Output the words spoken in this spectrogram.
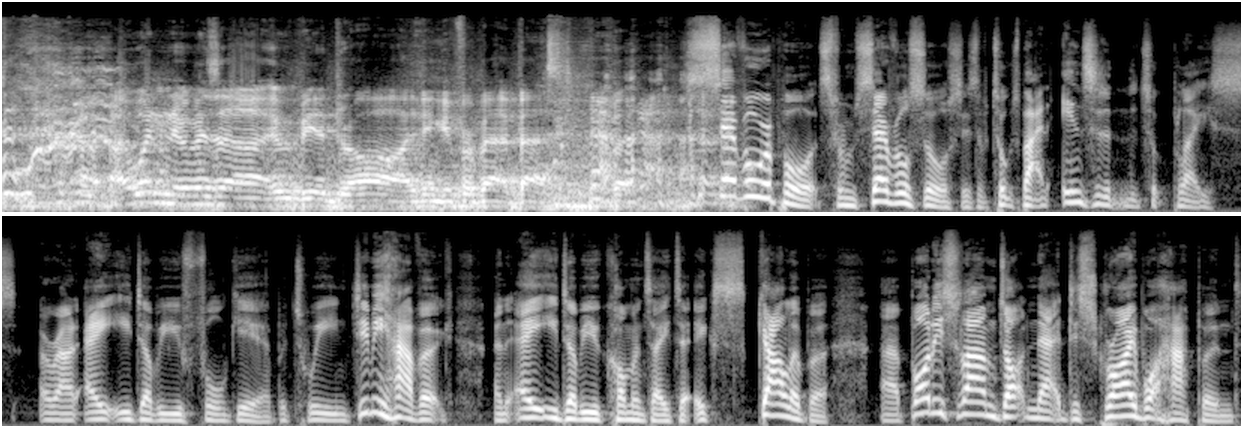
I wouldn't. It was uh, it would be a draw. I think if for at best. But Several reports from several sources have talked about an incident that took place around AEW Full Gear between Jimmy Havoc and AEW commentator Excalibur. Uh, Bodyslam.net describe what happened.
